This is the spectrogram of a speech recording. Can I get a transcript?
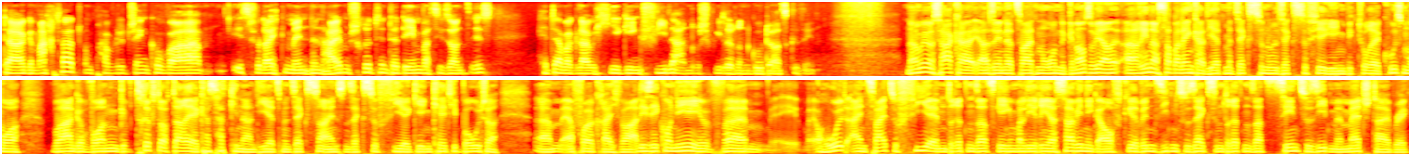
da gemacht hat. Und Pavlyuchenko war, ist vielleicht im Moment einen halben Schritt hinter dem, was sie sonst ist hätte aber, glaube ich, hier gegen viele andere Spielerinnen gut ausgesehen. Naomi Osaka, also in der zweiten Runde, genauso wie Arena Sabalenka, die hat mit 6 zu 0, 6 zu 4 gegen Viktoria Kusmor war gewonnen, trifft auf Daria Kasatkina, die jetzt mit 6 zu 1 und 6 zu 4 gegen Katie Bolter ähm, erfolgreich war. Alice Kone ähm, holt ein 2 zu 4 im dritten Satz gegen Valeria Savinik auf, gewinnt 7 zu 6 im dritten Satz, 10 zu 7 im Match Tiebreak.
